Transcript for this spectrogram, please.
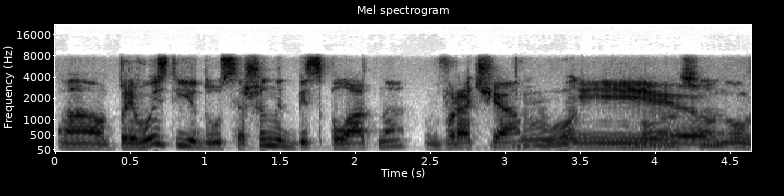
привозит еду совершенно бесплатно врачам вот, и ну,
